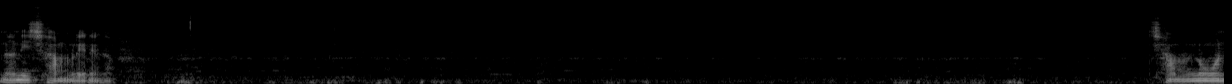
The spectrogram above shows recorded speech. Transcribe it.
เนื้อนี่ฉ่ำเลยนะครับ ฉ่ำนวล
